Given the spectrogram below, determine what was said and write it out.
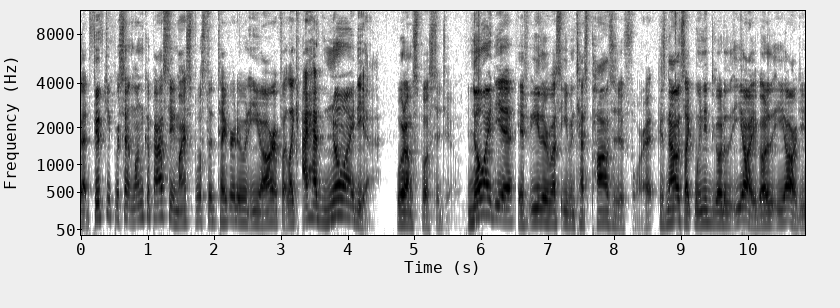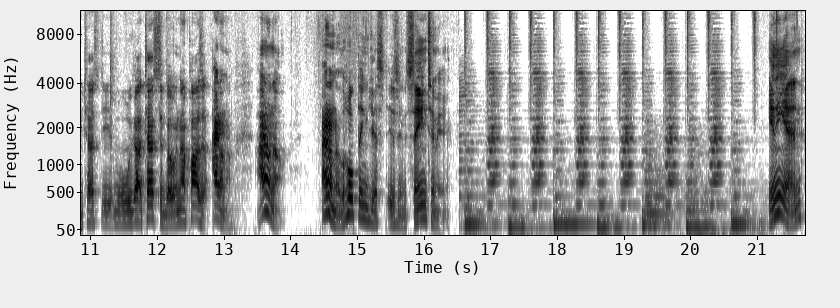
at 50% lung capacity, am I supposed to take her to an ER? But like, I have no idea what I'm supposed to do. No idea if either of us even test positive for it, because now it's like we need to go to the ER. You go to the ER. Do you test? do you- Well, we got tested, but we're not positive. I don't know. I don't know. I don't know. The whole thing just is insane to me. In the end,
